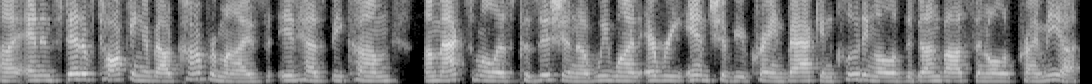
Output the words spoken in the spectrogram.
Uh, and instead of talking about compromise, it has become a maximalist position of we want every inch of Ukraine back, including all of the Donbass and all of Crimea,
